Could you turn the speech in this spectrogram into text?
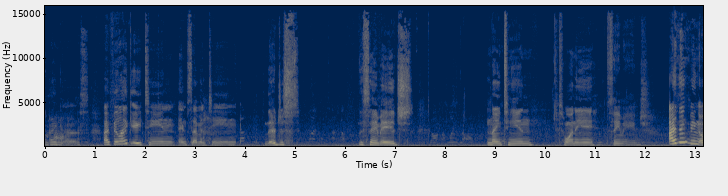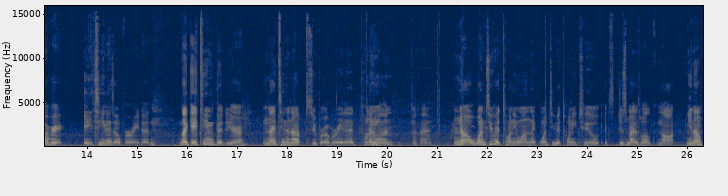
I guess. I feel like 18 and 17, they're just the same age. 19, 20. Same age. I think being over 18 is overrated. Like 18, good year. 19 and up, super overrated. And 21. okay. no, once you hit 21, like once you hit 22, it's just might as well not, you know?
